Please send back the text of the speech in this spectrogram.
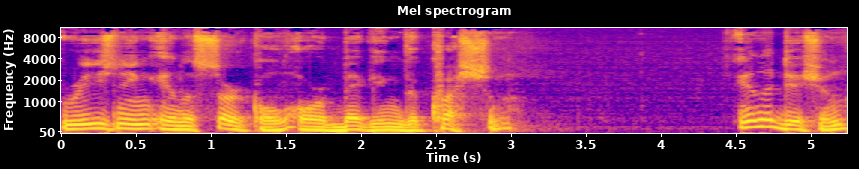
reasoning in a circle or begging the question. In addition,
